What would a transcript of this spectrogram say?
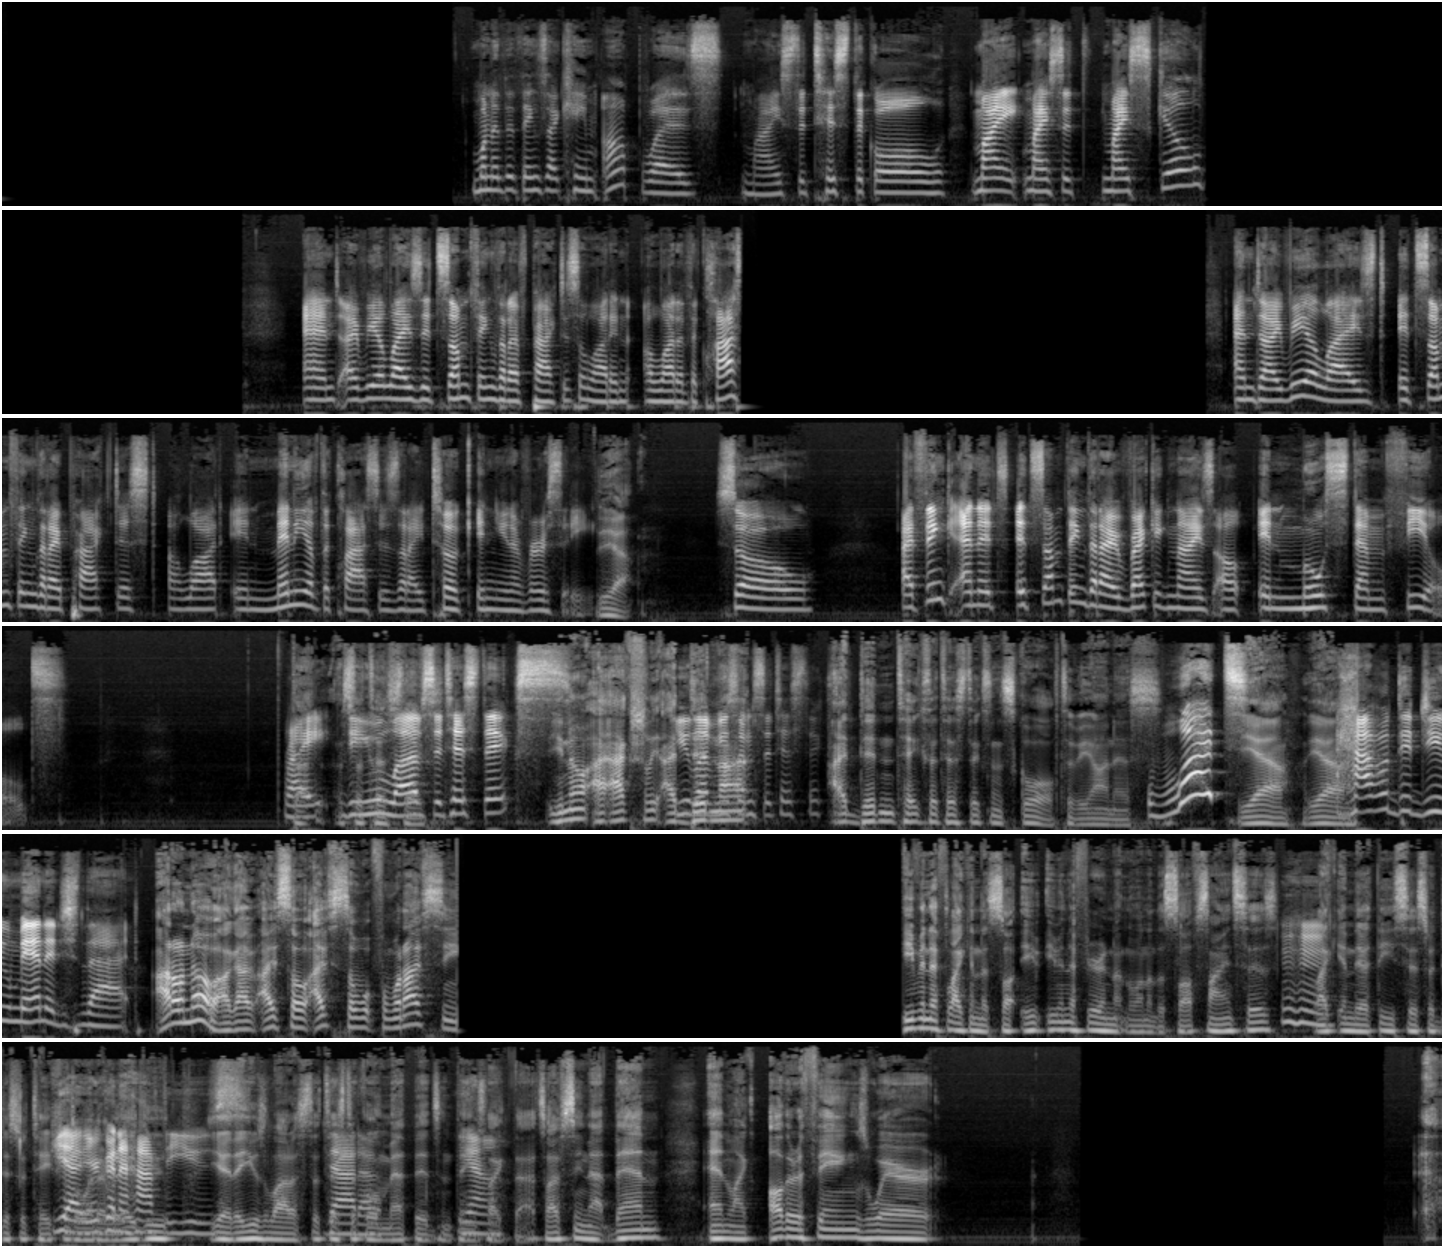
one of the things that came up was my statistical my my my skill and I realized it's something that I've practiced a lot in a lot of the class and I realized it's something that I practiced a lot in many of the classes that I took in university. yeah. So I think, and it's it's something that I recognize uh, in most STEM fields. Right? The- Do you love statistics. You know, I actually I you did love not. some statistics. I didn't take statistics in school, to be honest. what? Yeah. Yeah. How did you manage that? I don't know. I, I so I've so from what I've seen, even if like in the so, even if you're in one of the soft sciences, like in their thesis or dissertation, Mm-hmm. Yeah, you're gonna have to use Yeah, they use a lot of statistical data. methods and things Yeah. like that. So I've seen that then, and like other things where.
